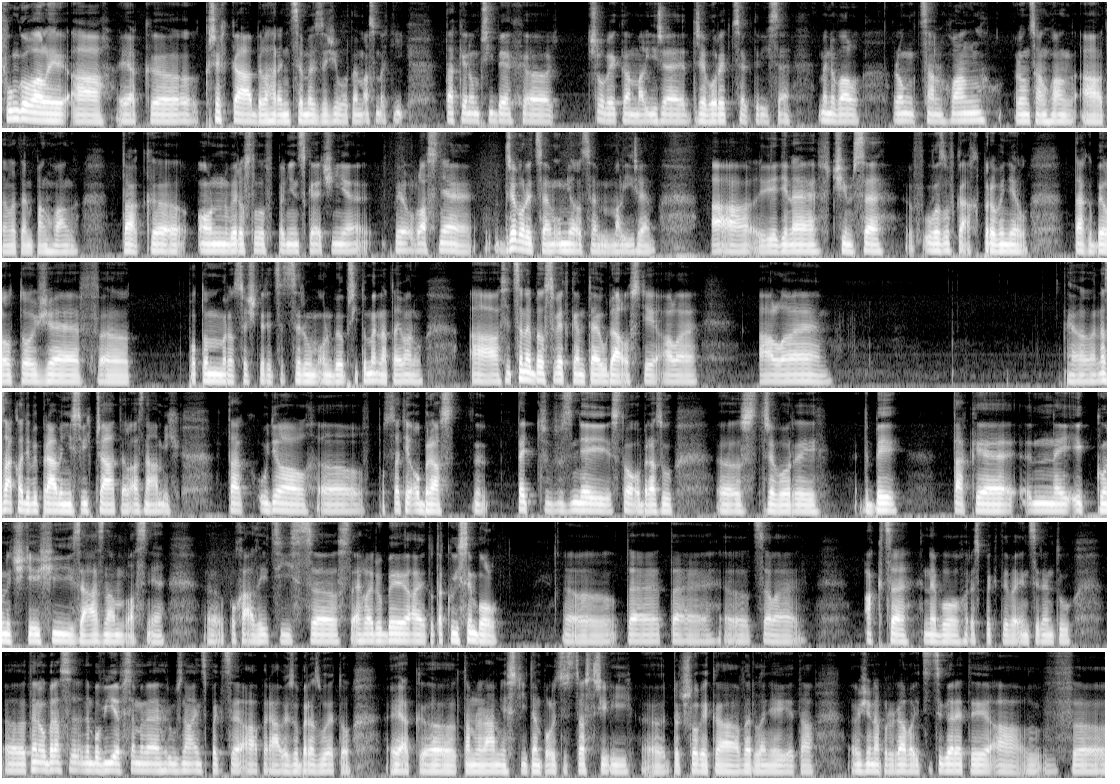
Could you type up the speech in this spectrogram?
fungovaly a jak křehká byla hranice mezi životem a smrtí, tak jenom příběh člověka, malíře, dřevorytce, který se jmenoval Rong Chan Huang, Rong Chan Huang a tenhle ten Pang Huang, tak eh, on vyrostl v pevninské Číně, byl vlastně dřevorycem, umělcem, malířem. A jediné, v čím se v uvozovkách provinil, tak bylo to, že v potom roce 47 on byl přítomen na Tajvanu. A sice nebyl svědkem té události, ale, ale eh, na základě vyprávění svých přátel a známých, tak udělal eh, v podstatě obraz. Teď z něj, z toho obrazu eh, z Třevory dby, tak je nejikoničtější záznam vlastně pocházející z, z téhle doby a je to takový symbol Eh, té, té eh, celé akce nebo respektive incidentu. Eh, ten obraz nebo výjev se jmenuje Hrůzná inspekce a právě zobrazuje to, jak tam na náměstí ten policista střílí do člověka, vedle něj je ta žena prodávající cigarety a v,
